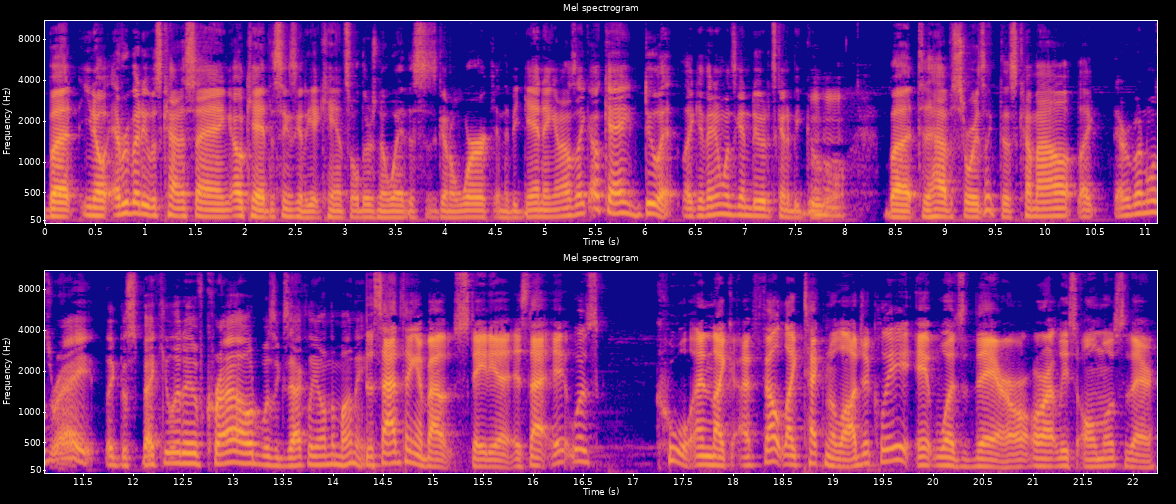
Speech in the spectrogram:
But you know, everybody was kind of saying, "Okay, this thing's going to get canceled. There's no way this is going to work." In the beginning, and I was like, "Okay, do it. Like, if anyone's going to do it, it's going to be Google." But to have stories like this come out, like everyone was right. Like the speculative crowd was exactly on the money. the sad thing about Stadia is that it was cool and like I felt like technologically it was there or, or at least almost there.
